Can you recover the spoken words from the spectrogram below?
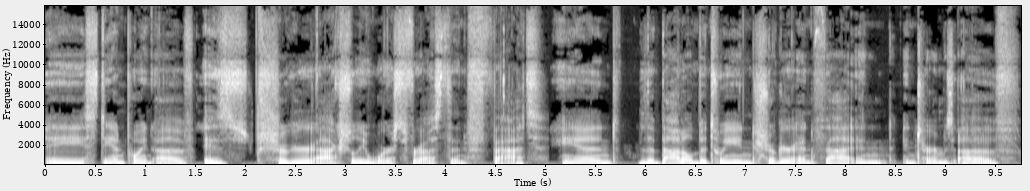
a standpoint of is sugar actually worse for us than fat, and the battle between sugar and fat in in terms of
